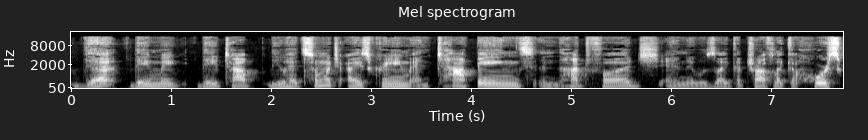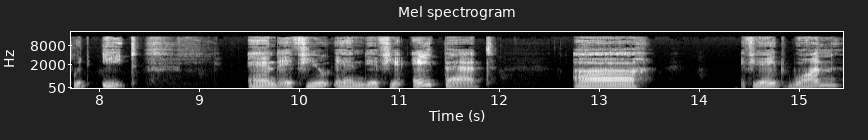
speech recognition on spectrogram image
that they make they top you had so much ice cream and toppings and hot fudge and it was like a trough like a horse would eat. And if you and if you ate that uh if you ate one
